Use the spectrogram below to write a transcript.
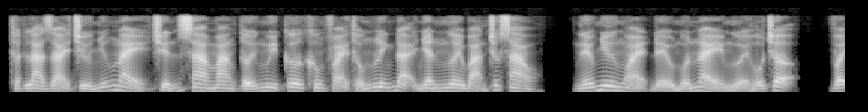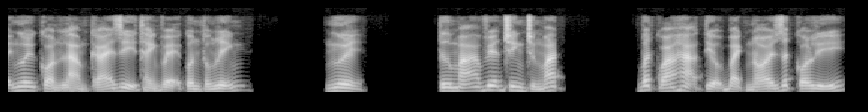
Thật là giải trừ những này chiến xa mang tới nguy cơ không phải thống lĩnh đại nhân ngươi bản trước sao? Nếu như ngoài đều muốn này người hỗ trợ, vậy ngươi còn làm cái gì thành vệ quân thống lĩnh? Ngươi? Tư mã viễn trinh trừng mắt. Bất quá hạ tiểu bạch nói rất có lý,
